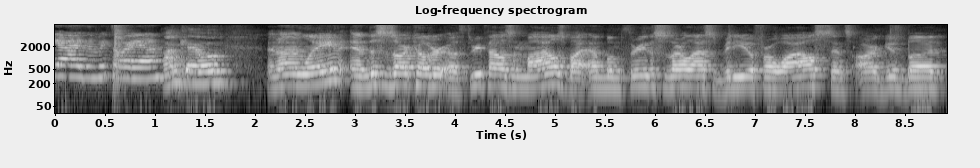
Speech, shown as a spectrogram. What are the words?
guys, I'm Victoria. I'm Caleb. And I'm Lane, and this is our cover of 3,000 Miles by Emblem 3. This is our last video for a while since our good bud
